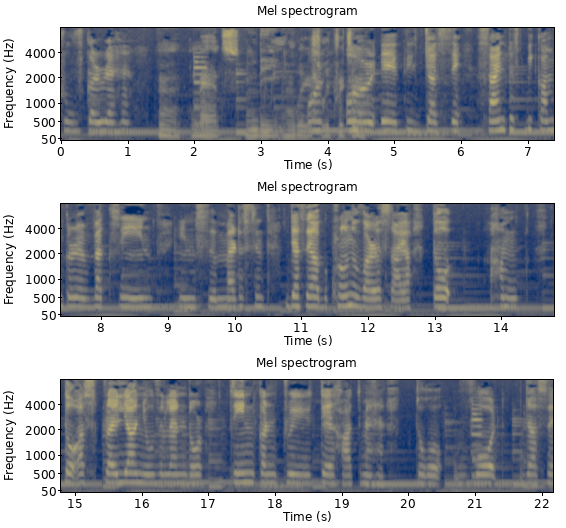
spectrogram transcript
प्रूव कर रहे हैं। मैथ्स हिंदी इंग्लिश लिटरेचर और एक जैसे साइंटिस्ट भी काम कर रहे हैं वैक्सीन मेडिसिन जैसे अब कोरोना वायरस आया तो हम तो ऑस्ट्रेलिया न्यूजीलैंड और तीन कंट्री के हाथ में है तो वो जैसे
